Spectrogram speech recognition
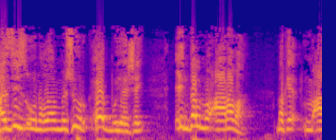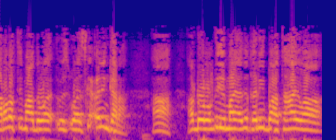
casiiz uu noqdo ama mashhuur xoog buu yeeshay. Cinda almucaarada markay mucaarado timaado waa iska celin karaa. A hadhow la dhihi maayo adi qariib baa tahay waa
